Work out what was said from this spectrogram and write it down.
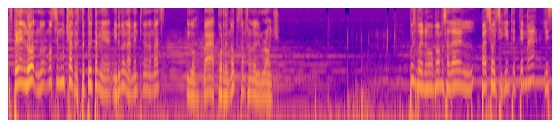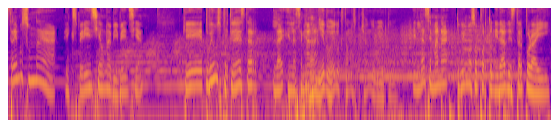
espérenlo, no, no sé mucho al respecto, ahorita me, me vino a la mente nada más. Digo, va acorde, ¿no? Que estamos hablando del grunge. Pues bueno, vamos a dar el paso al siguiente tema. Les traemos una experiencia, una vivencia que tuvimos oportunidad de estar la- en la Me semana. da miedo, ¿eh? Lo que estamos escuchando. En la semana tuvimos oportunidad de estar por ahí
